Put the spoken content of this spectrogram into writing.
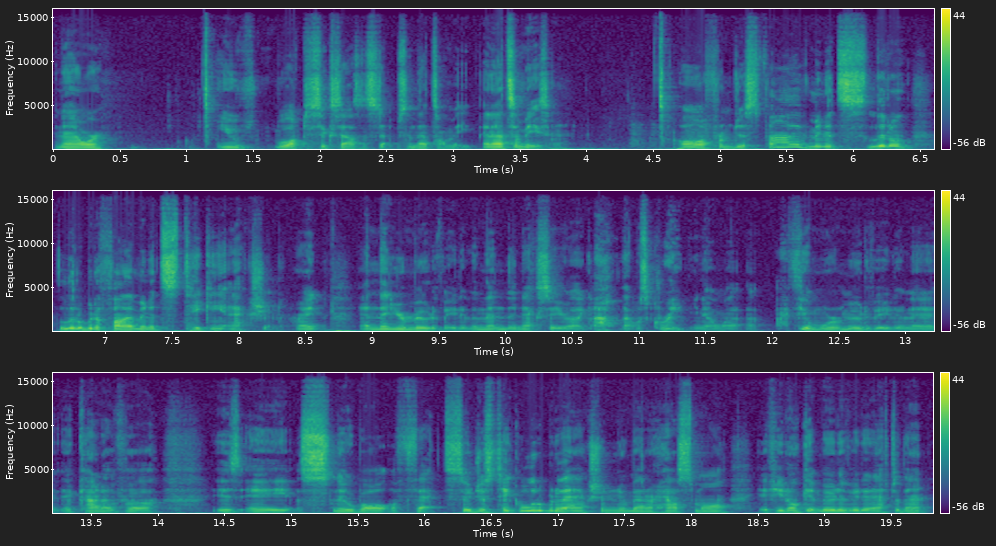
an hour, you've walked 6,000 steps, and that's, ama- and that's amazing all from just five minutes, little a little bit of five minutes taking action, right? And then you're motivated, and then the next day you're like, oh, that was great. You know, I, I feel more motivated, and it, it kind of uh, is a snowball effect. So just take a little bit of action, no matter how small. If you don't get motivated after that,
